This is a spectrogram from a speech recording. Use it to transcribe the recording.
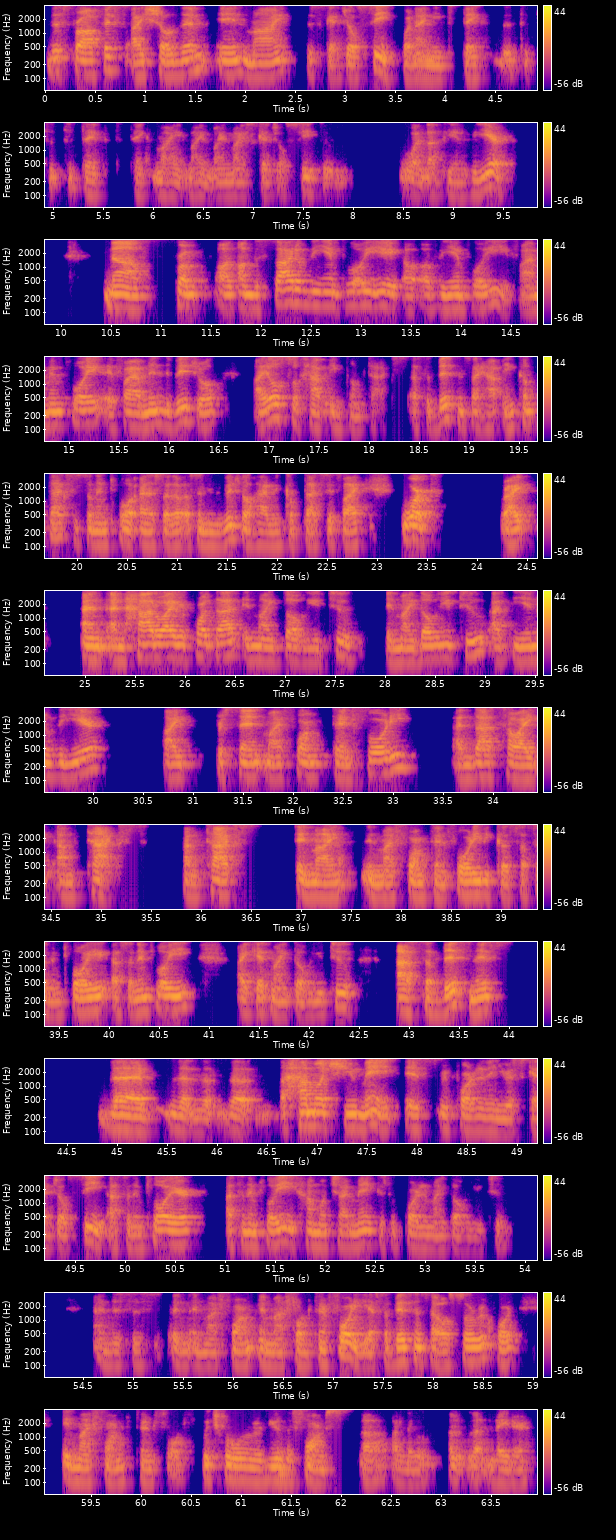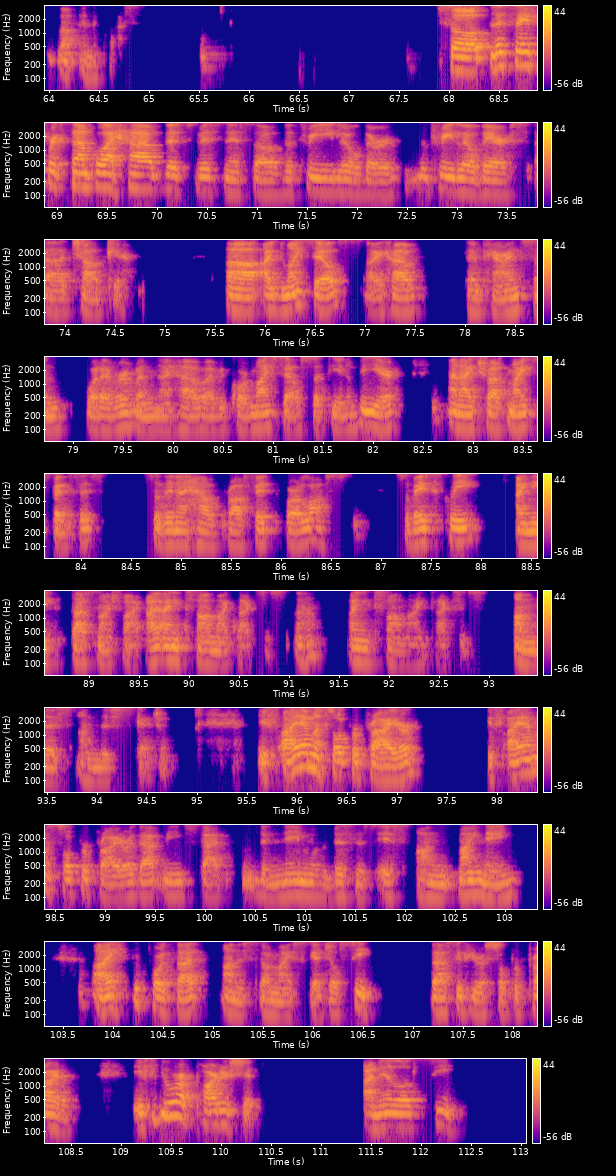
This profits, I show them in my Schedule C when I need to take to, to, to take to take my, my my my Schedule C to when at the end of the year. Now, from on, on the side of the employee uh, of the employee, if I'm employee, if I'm individual, I also have income tax. As a business, I have income tax. As an employee, uh, as, a, as an individual, I have income tax if I work, right? And and how do I report that in my W two? in my W-2 at the end of the year, I present my Form 1040, and that's how I am taxed. I'm taxed in my in my Form 1040 because as an employee, as an employee, I get my W-2. As a business, the, the, the, the how much you made is reported in your Schedule C. As an employer, as an employee, how much I make is reported in my W-2 and this is in, in my form in my form 1040. As a business, I also report in my form 1040, which we will review the forms uh, a little later uh, in the class. So let's say, for example, I have this business of the three little bear, the three little bears uh, childcare. Uh, I do my sales. I have 10 parents and whatever, and I have I record my sales at the end of the year, and I track my expenses. So then I have a profit or a loss. So basically, I need to my file. I, I need to file my taxes. Uh-huh. I need to file my taxes on this on this schedule. If I am a sole proprietor, if I am a sole proprietor, that means that the name of the business is on my name. I report that on, a, on my Schedule C. That's if you're a sole proprietor. If you're a partnership, an LLC,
